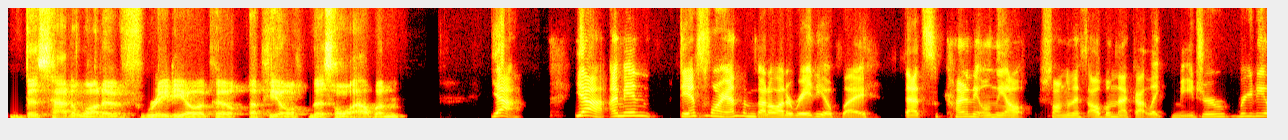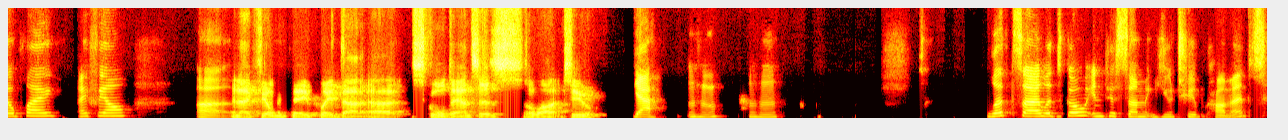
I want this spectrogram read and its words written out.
this had a lot of radio appeal, appeal this whole album. Yeah. Yeah. I mean, Dance Floor Anthem got a lot of radio play. That's kind of the only al- song on this album that got like major radio play, I feel. Um, and I feel like they played that at school dances a lot too. Yeah. Mm-hmm. Mm-hmm. Let's uh, let's go into some YouTube comments,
